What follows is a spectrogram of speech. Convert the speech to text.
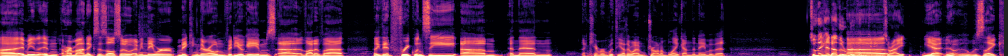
Uh, I mean, and Harmonix is also. I mean, they were making their own video games. Uh, a lot of uh, like they had Frequency, um, and then I can't remember what the other one. I'm drawing a blank on the name of it. So they had other rhythm Uh, games, right? Yeah, no, it was like.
